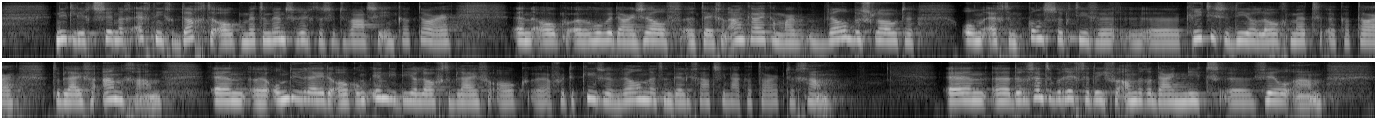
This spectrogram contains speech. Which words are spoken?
niet lichtzinnig, echt in gedachten ook met de mensenrechten situatie in Qatar. En ook uh, hoe we daar zelf uh, tegenaan kijken, maar wel besloten om echt een constructieve, uh, kritische dialoog met Qatar te blijven aangaan. En om die reden ook, om in die dialoog te blijven, ook voor te kiezen wel met een delegatie naar Qatar te gaan. En de recente berichten die veranderen daar niet veel aan.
